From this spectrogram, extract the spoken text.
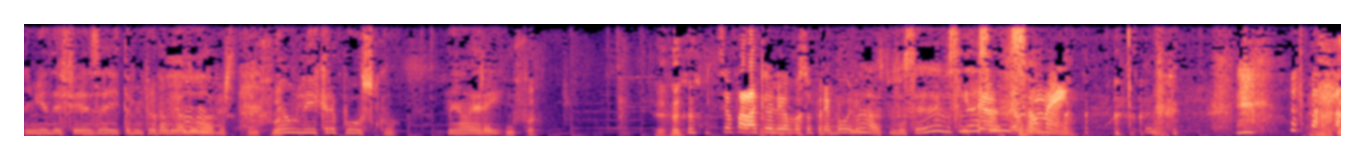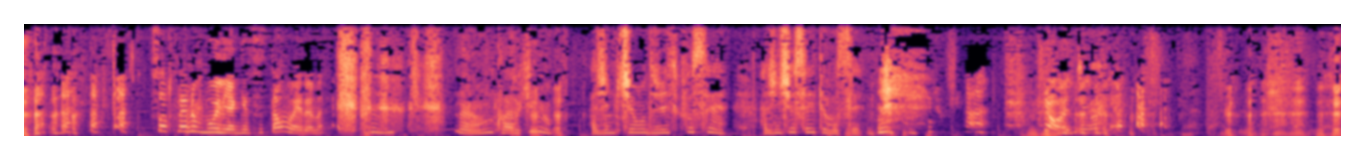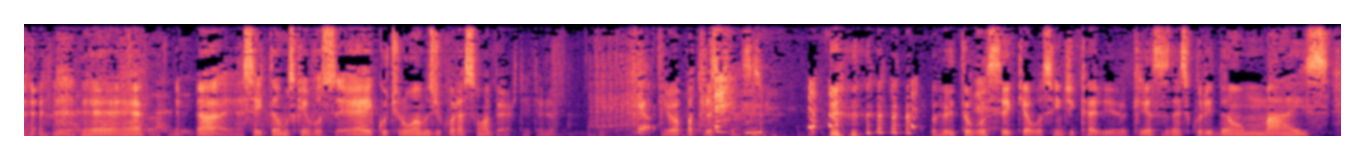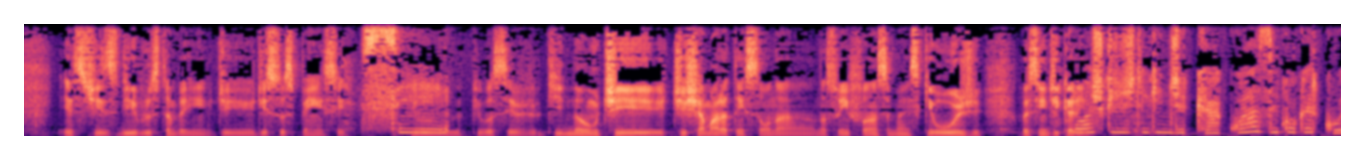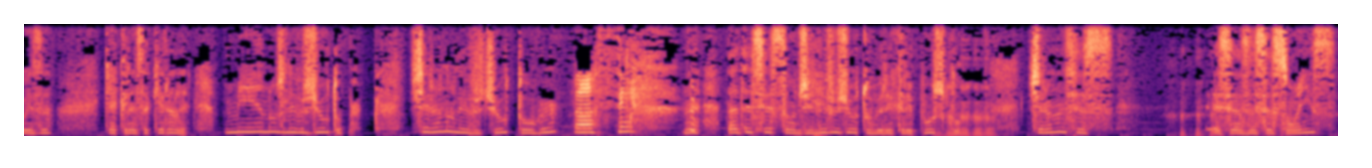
em minha defesa e também pro Gabriel do Lovers. Ufa. Não li Crepúsculo. Nem lerei. Ufa. Se eu falar que eu li, eu vou sofrer bullying? Ah, você, você lê Isso essa eu, eu também. Sofrendo bullying aqui, vocês estão vendo, né? Não, claro que não. A gente te ama do jeito que você é. A gente aceita você. Que ótimo. É, ah, aceitamos quem você é e continuamos de coração aberto, entendeu? Eu a patrulha as crianças. então você que é, você indicaria Crianças na Escuridão, mais estes livros também de, de suspense Sim. que, que você que não te, te chamaram a atenção na, na sua infância, mas que hoje você indicaria. Eu acho que a gente tem que indicar quase qualquer coisa que a criança queira ler. Menos livros de youtuber. Tirando livros de youtuber, Ah, sim. né? Dada a exceção de livros de youtuber e crepúsculo, tirando esses, essas exceções,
